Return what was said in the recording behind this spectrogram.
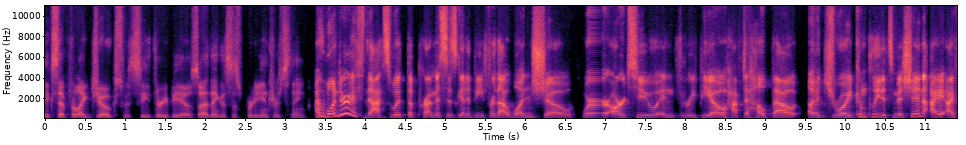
except for like jokes with c3po so i think this is pretty interesting I wonder if that's what the premise is going to be for that one show where R2 and 3PO have to help out a droid complete its mission. I, I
